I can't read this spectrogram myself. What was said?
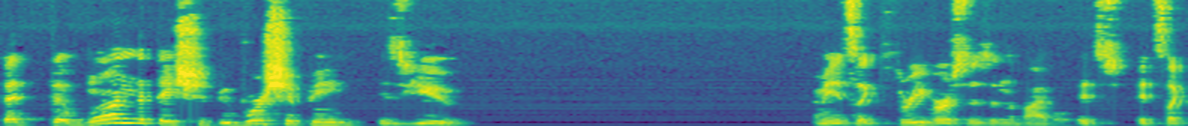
that the one that they should be worshiping is you. I mean, it's like three verses in the Bible. It's, it's like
